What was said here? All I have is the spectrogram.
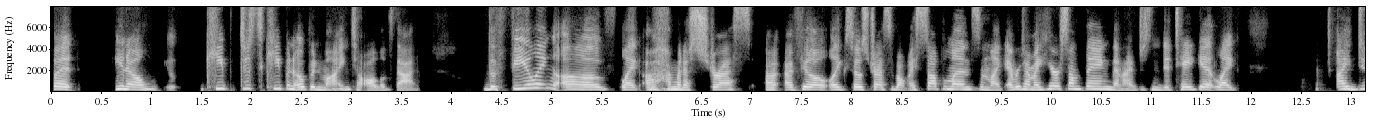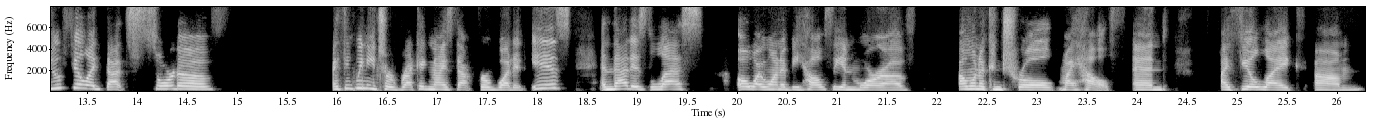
But you know, keep just keep an open mind to all of that the feeling of like, oh, I'm going to stress. I, feel like so stressed about my supplements. And like every time I hear something, then I just need to take it. Like, I do feel like that's sort of, I think we need to recognize that for what it is. And that is less, oh, I want to be healthy and more of, I want to control my health. And I feel like um,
